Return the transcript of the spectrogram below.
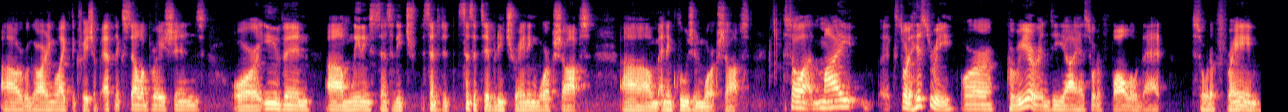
uh, regarding like the creation of ethnic celebrations or even um, leading sensitivity, sensitivity training workshops um, and inclusion workshops. So uh, my uh, sort of history or career in DEI has sort of followed that sort of frame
